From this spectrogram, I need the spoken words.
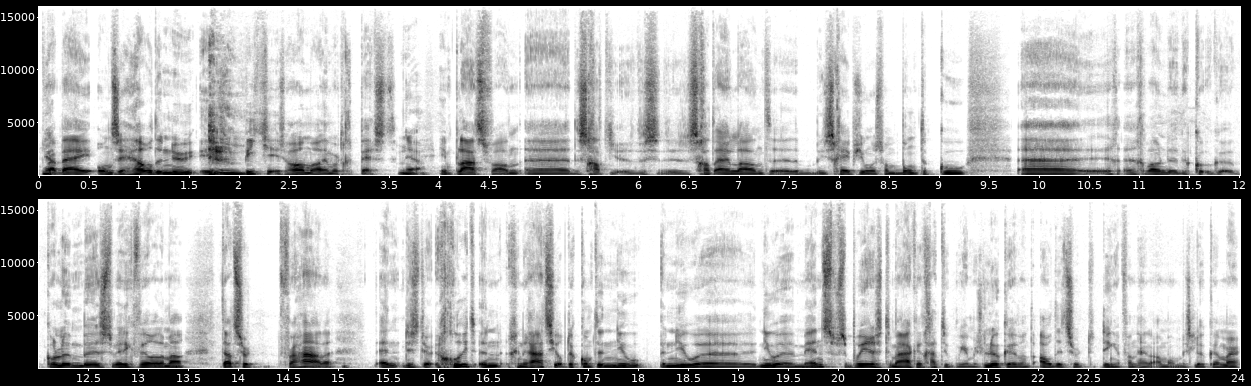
Ja. Waarbij onze helden nu is, Pietje is homo en wordt gepest. Ja. In plaats van eh, de, schat, de, de schateiland, eh, de scheepsjongens van Bonte Koe. Eh, g- gewoon de, de Co- Columbus, weet ik veel allemaal. Dat soort verhalen. En dus er groeit een generatie op. Er komt een, nieuw, een nieuwe, nieuwe mens. Ze proberen ze te maken. Het gaat natuurlijk weer mislukken. Want al dit soort dingen van hen allemaal mislukken. Maar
